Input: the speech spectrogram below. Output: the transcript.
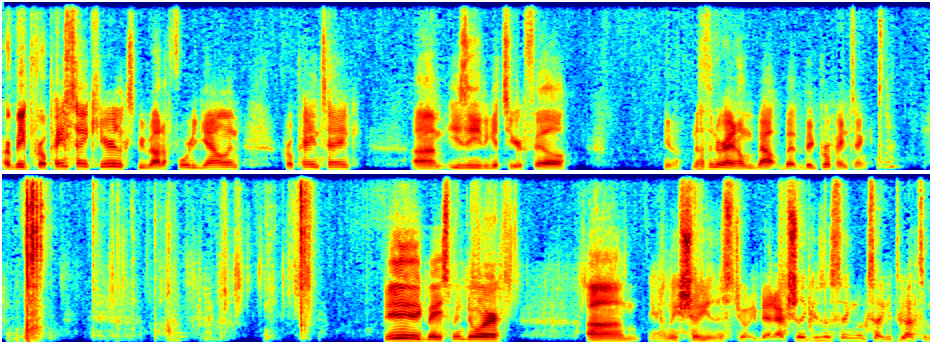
Our big propane tank here looks to be about a 40 gallon propane tank. Um, easy to get to your fill. You know, nothing to write home about, but big propane tank. Big basement door. Um, here, let me show you this joey bed actually, because this thing looks like it's got some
